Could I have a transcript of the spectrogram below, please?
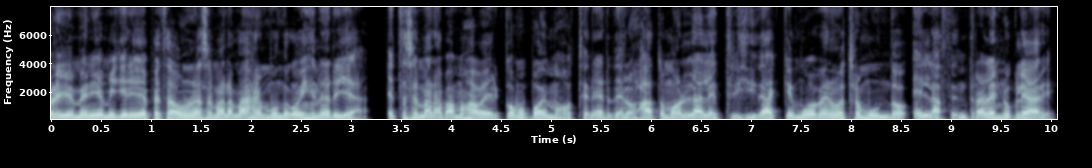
Hola y bienvenido mi querido espectador una semana más al Mundo con Ingeniería. Esta semana vamos a ver cómo podemos obtener de los átomos la electricidad que mueve nuestro mundo en las centrales nucleares.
